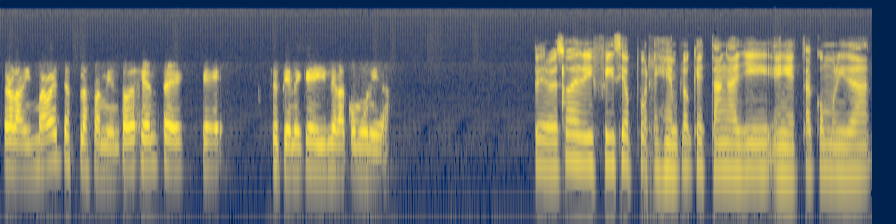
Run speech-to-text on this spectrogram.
pero a la misma vez desplazamiento de gente que se tiene que ir de la comunidad. Pero esos edificios, por ejemplo, que están allí en esta comunidad,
